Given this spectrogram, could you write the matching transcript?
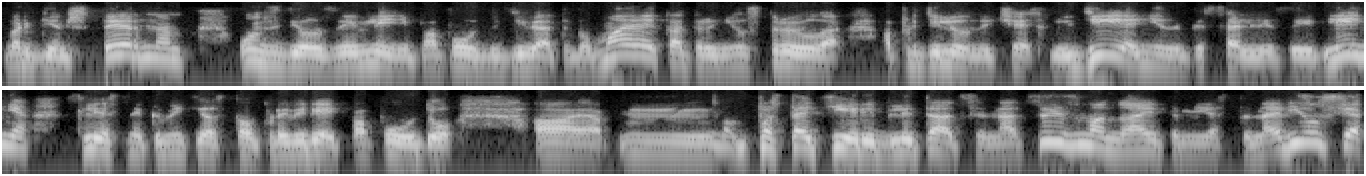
Моргенштерном. Он сделал заявление по поводу 9 мая, которое не устроило определенную часть людей. Они написали заявление. Следственный комитет стал проверять по поводу а, по статье реабилитации нацизма. На этом не остановился.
